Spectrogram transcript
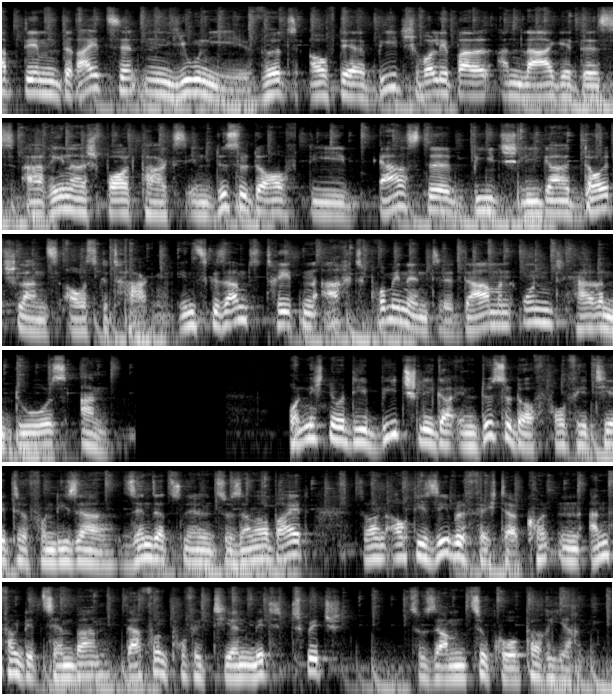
Ab dem 13. Juni wird auf der Beachvolleyballanlage des Arena Sportparks in Düsseldorf die erste Beachliga Deutschlands ausgetragen. Insgesamt treten acht prominente Damen- und Herren-Duos an. Und nicht nur die Beachliga in Düsseldorf profitierte von dieser sensationellen Zusammenarbeit, sondern auch die Säbelfechter konnten Anfang Dezember davon profitieren, mit Twitch zusammen zu kooperieren.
